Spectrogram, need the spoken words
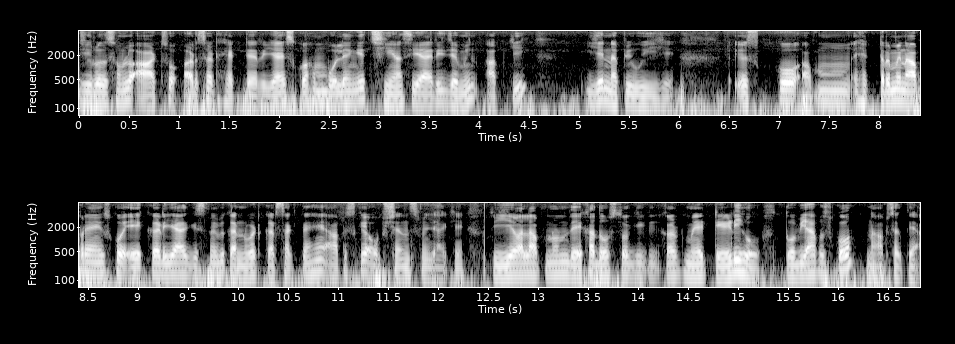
ज़ीरो दशमलव आठ सौ अड़सठ हेक्टेयर या इसको हम बोलेंगे छियासी आरी ज़मीन आपकी ये नपी हुई है। इसको हम हेक्टर में नाप रहे हैं, इसको एकड़ या जिसमें भी कन्वर्ट कर सकते हैं, आप इसके ऑप्शंस में जाके। तो ये वाला अपनों देखा दोस्तों की अगर मेड टेढ़ी हो तो भी आप उसको नाप सकते हैं।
